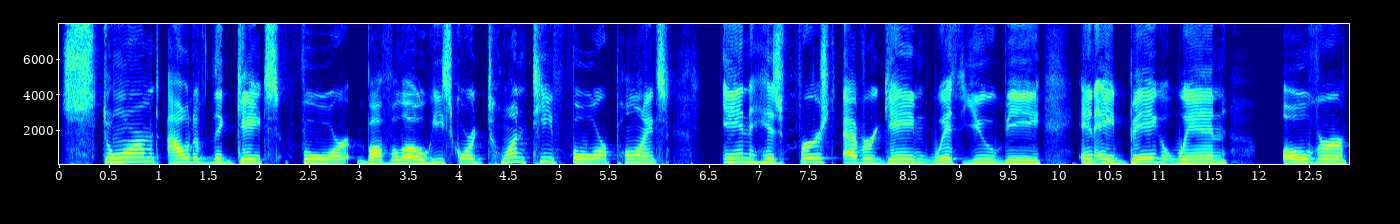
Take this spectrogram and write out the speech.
stormed out of the gates for Buffalo. He scored 24 points in his first ever game with UB in a big win over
